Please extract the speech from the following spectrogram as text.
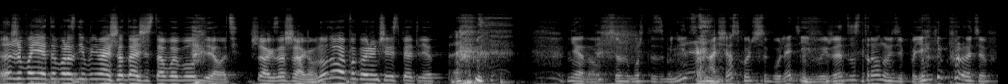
Даже понятно, ты просто не понимаешь, что дальше с тобой будут делать. Шаг за шагом. Ну, давай поговорим через пять лет. Не, ну все же может измениться, а сейчас хочется гулять и выезжать за страну, типа, я не против.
